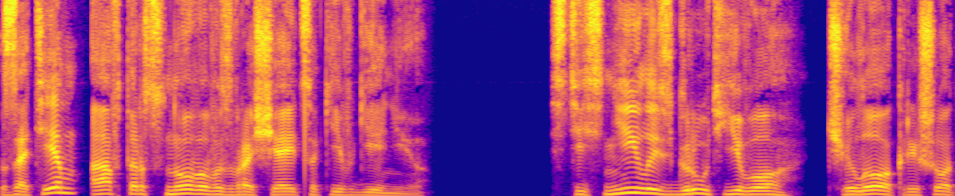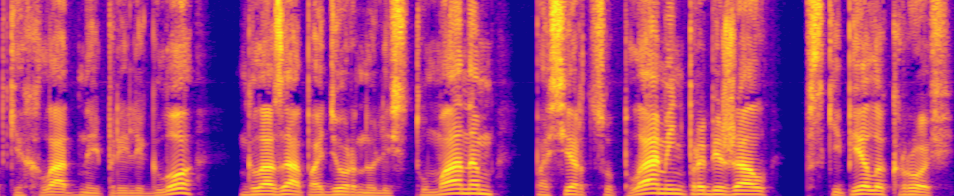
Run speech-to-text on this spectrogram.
Затем автор снова возвращается к Евгению. Стеснилась грудь его, чело к решетке хладной прилегло, глаза подернулись туманом, по сердцу пламень пробежал, вскипела кровь.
